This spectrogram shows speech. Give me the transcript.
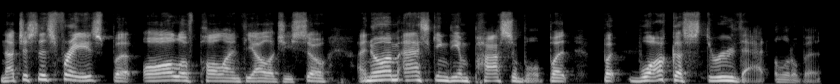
not just this phrase, but all of Pauline theology. So I know I'm asking the impossible, but but walk us through that a little bit.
